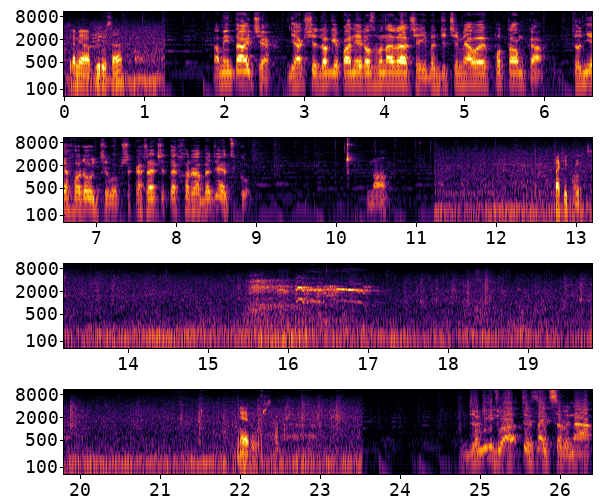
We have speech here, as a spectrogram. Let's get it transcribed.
która miała wirusa. Pamiętajcie, jak się drogie panie rozmnażacie i będziecie miały potomka, to nie chorujcie, bo przekażecie tę chorobę dziecku. No. Taki koniec. Nie wiem już. Drogi widzu, a ty wejdź sobie na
